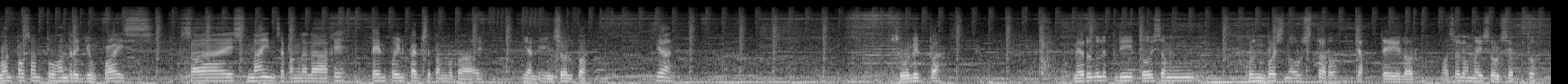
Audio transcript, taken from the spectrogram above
1,200 yung price. Size 9 sa panglalaki, 10.5 sa pangbabae. Yan, insole pa. Yan. Sulit pa. Meron ulit dito isang Converse na All-Star, oh, Jack Taylor. Kaso lang may sole set to.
